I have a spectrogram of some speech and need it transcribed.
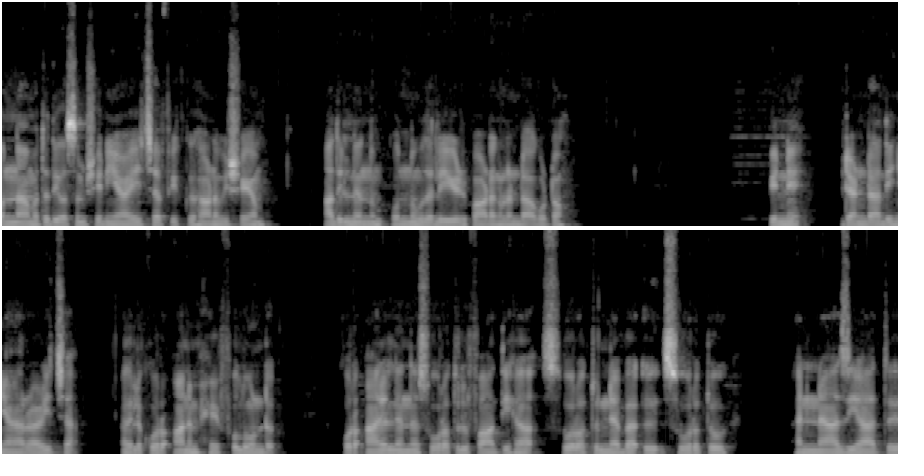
ഒന്നാമത്തെ ദിവസം ശനിയാഴ്ച ഫിഖാണ് വിഷയം. അതിൽ നിന്നും ഒന്ന് മുതൽ ഏഴ് പാഠങ്ങൾ ഉണ്ടാകും കേട്ടോ പിന്നെ രണ്ടാം തീയതി ഞായറാഴ്ച. അതിൽ ഖുർആാനും ഹെഫുലും ഉണ്ട്. ഖുർആാനിൽ നിന്ന് സൂറത്തുൽ ഫാത്തിഹ സൂറത്തു നബ സൂറത്തു അന്നാസിയാത്ത്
